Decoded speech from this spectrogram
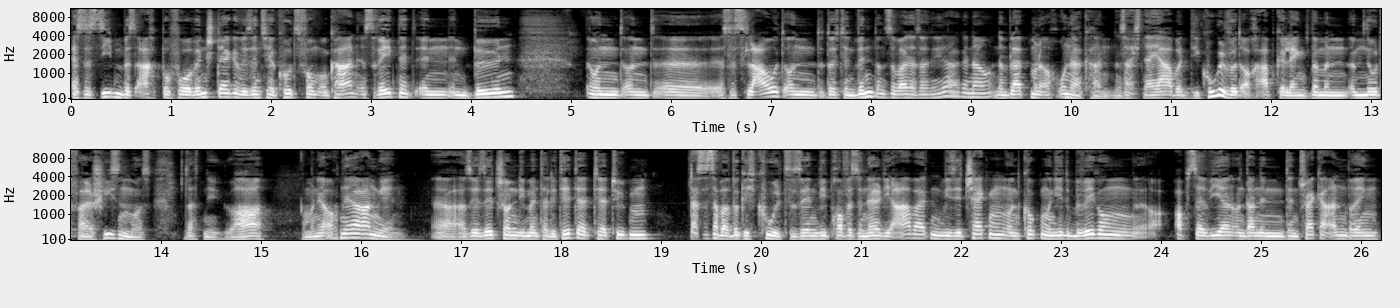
es ist sieben bis acht bevor Windstärke, wir sind hier kurz vorm Orkan, es regnet in, in Böen, und und äh, es ist laut und durch den Wind und so weiter, sagt er, ja genau, und dann bleibt man auch unerkannt. Dann sage ich, na ja, aber die Kugel wird auch abgelenkt, wenn man im Notfall schießen muss. Dann sagt, nee, ja, kann man ja auch näher rangehen. Ja, also ihr seht schon die Mentalität der, der Typen. Das ist aber wirklich cool zu sehen, wie professionell die arbeiten, wie sie checken und gucken und jede Bewegung observieren und dann den, den Tracker anbringen.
